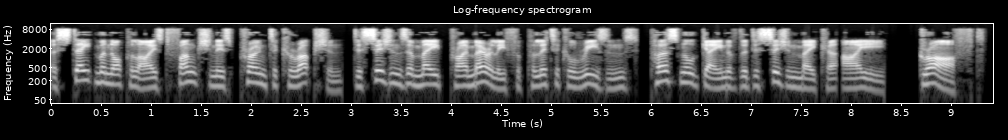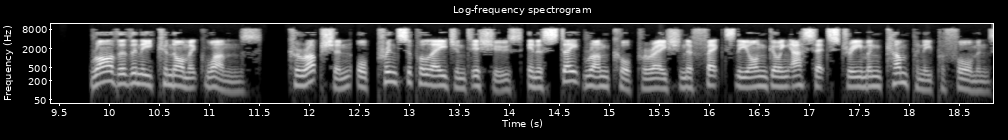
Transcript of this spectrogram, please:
A state monopolized function is prone to corruption, decisions are made primarily for political reasons, personal gain of the decision maker i.e., graft, rather than economic ones. Corruption or principal agent issues in a state-run corporation affects the ongoing asset stream and company performance,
